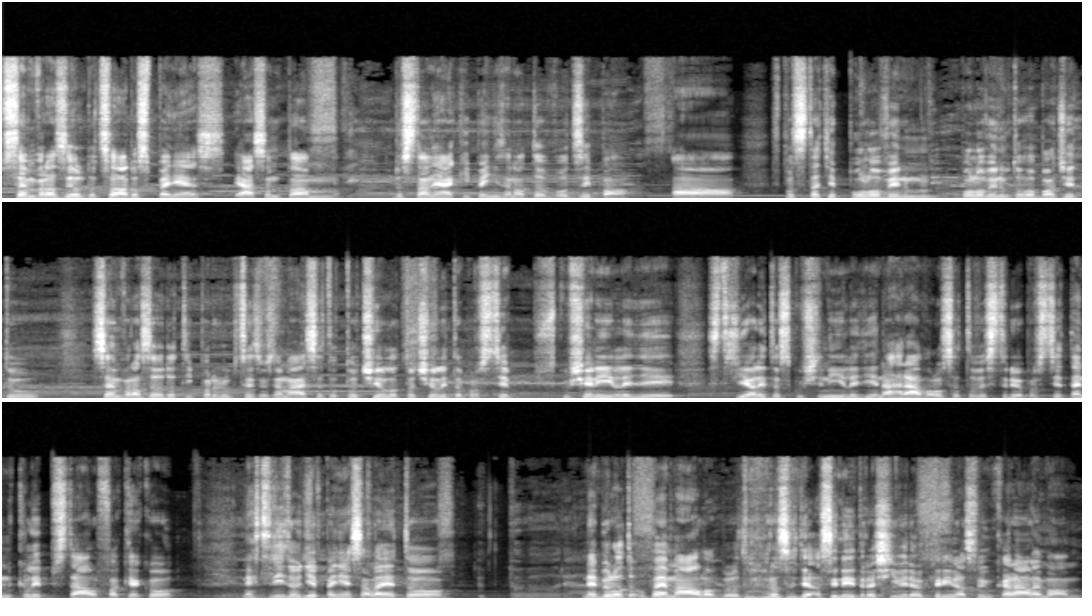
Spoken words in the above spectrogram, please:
jsem- vrazil docela dost peněz. Já jsem tam dostal nějaký peníze na to od Zipa a v podstatě polovinu, polovinu toho budgetu jsem vrazil do té produkce, což znamená, že se to točilo, točili to prostě zkušený lidi, stříhali to zkušený lidi, nahrávalo se to ve studiu, prostě ten klip stál fakt jako, nechci říct hodně peněz, ale je to, Nebylo to úplně málo, bylo to rozhodně asi nejdražší video, který na svém kanále mám.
